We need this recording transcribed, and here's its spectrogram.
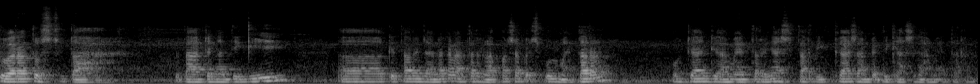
200 juta kita dengan tinggi uh, kita rencanakan antara 8 sampai 10 meter. Kemudian diameternya sekitar 3 sampai 3,5 meter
